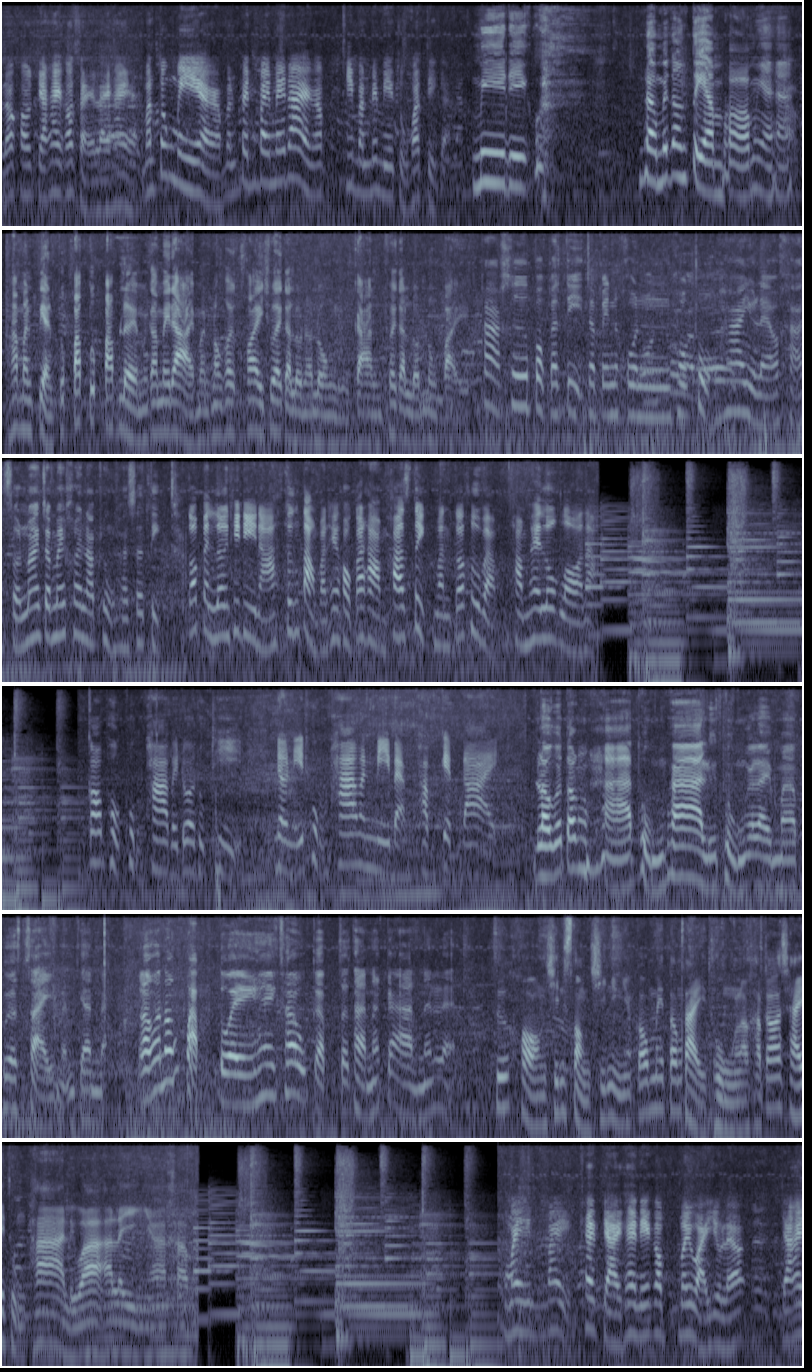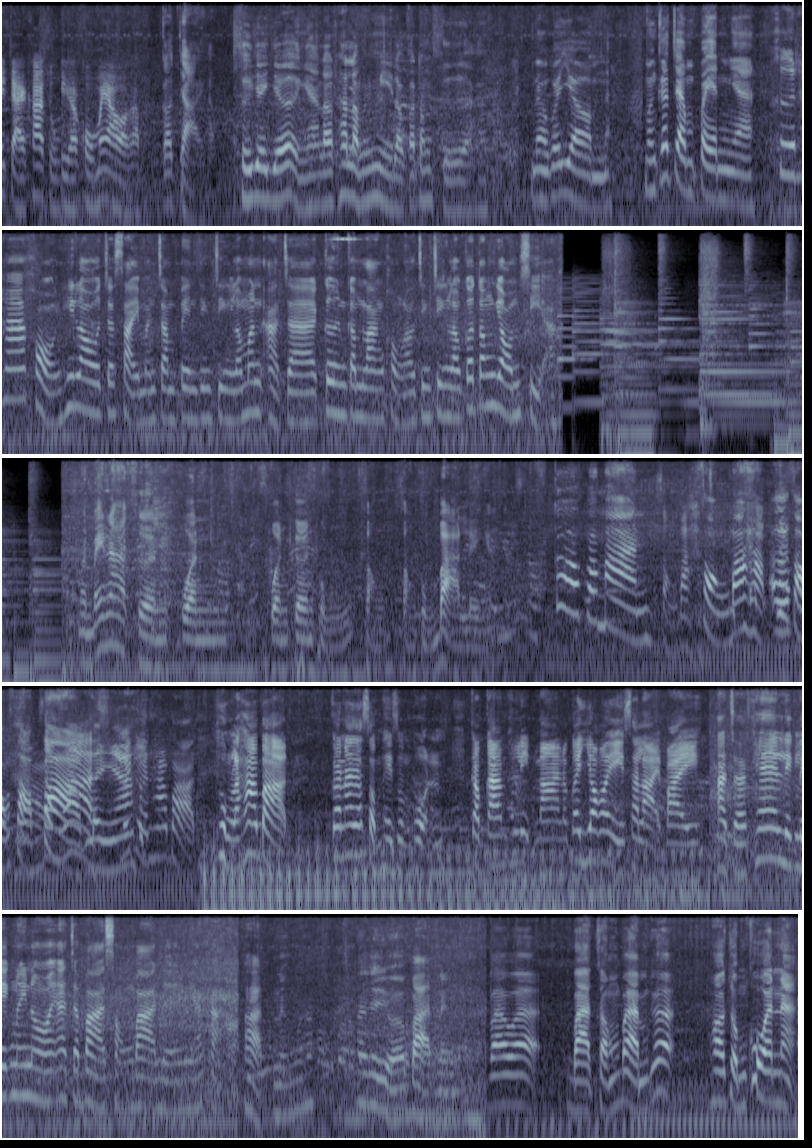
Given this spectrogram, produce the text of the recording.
แล้วเขาจะให้เขาใส่อะไรให้อะมันต้องมีอะมันเป็นไปไม่ได้ครับ ที่มันไม่มีถุงพลาสติกอะ มีดีกว่า เราไม่ต้องเตรียมพร้อมไงฮะ ถ้ามันเปลี่ยนปุ๊บปั๊บปุ๊บปั๊บเลยมันก็ไม่ได้ มันต้องค่อยๆช่วยกันรณรงค์หรือการช่วยกันลดลงไป ค่ะ คือปกติจะเป็นคนพกถุงผ้าอยู่แล้วค่ะ ส่วนมากจะไม่ค่อยรับถุงพลาสติกค่ะ ก็เป็นเรื่องที่ดีนะ ซึ่งต่างประเทศเขาก็ทำพลาสติกมันก็คือแบบทำให้โลกร้อนอะก็พกถุงผ้าไปด้วยทุกที เดี๋ยวนี้ถุงผ้ามันมีแบบพับเก็บได้ เราก็ต้องหาถุงผ้าหรือถุงอะไรมาเพื่อใส่เหมือนกันน่ะเราก็ต้องปรับตัวเองให้เข้ากับสถานการณ์นั่นแหละ ซื้อของชิ้น 2 ชิ้นอย่างเงี้ยก็ไม่ต้องใส่ถุงแล้วครับ ก็ใช้ถุงผ้าหรือว่าอะไรอย่างเงี้ยครับ ไม่ไม่แค่จ่ายแค่นี้ก็ไม่ไหวอยู่แล้ว จะให้จ่ายค่าถุงอีกก็คงไม่เอาอะครับ ก็จ่ายครับ ซื้อเยอะๆอย่างเงี้ยแล้วถ้าเราไม่มีเราก็ต้องซื้อครับ เราก็ยอมนะ มันก็จำเป็นไงคือถ้าของที่เราจะใส่มันจำเป็นจริง ๆ แล้วมันอาจจะเกินกำลังของเราจริง ๆ เราก็ต้องยอมเสีย มันไม่น่าเกินควรควรเกินถุงสองสองถุงบาทอะไรเงี้ยก็ประมาณ 2 บาท2บาทเออสองสามบาทอะไรเงี้ยไม่เกิน5บาท ถุงละ 5 บาท ก็น่าจะสมเหตุสมผลกับการผลิตมาแล้วก็ย่อยสลายไป อาจจะแค่เล็กๆ น้อยๆ อาจจะบาท 2 บาทเลยอย่างเงี้ยค่ะบาทหนึ่งนะครับ น่าจะอยู่ว่าบาทหนึ่งว่าว่าบาทสองบาทมันก็พอสมควรน่ะ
